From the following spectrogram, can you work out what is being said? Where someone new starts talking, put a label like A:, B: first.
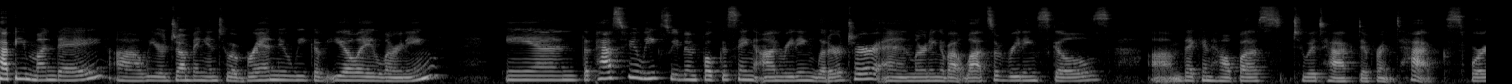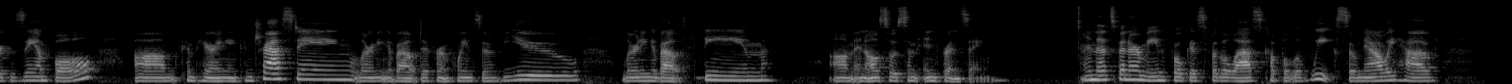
A: happy Monday. Uh, we are jumping into a brand new week of ELA learning. And the past few weeks, we've been focusing on reading literature and learning about lots of reading skills um, that can help us to attack different texts. For example, um, comparing and contrasting, learning about different points of view, learning about theme, um, and also some inferencing. And that's been our main focus for the last couple of weeks. So now we have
